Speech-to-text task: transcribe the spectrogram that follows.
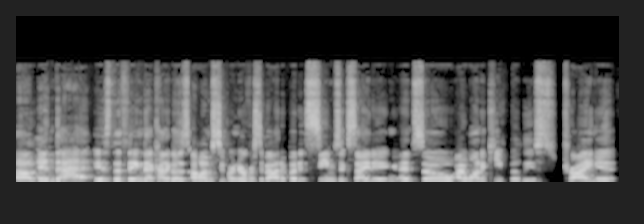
Uh, and that is the thing that kind of goes, oh, I'm super nervous about it, but it seems exciting. And so I want to keep at least trying it.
